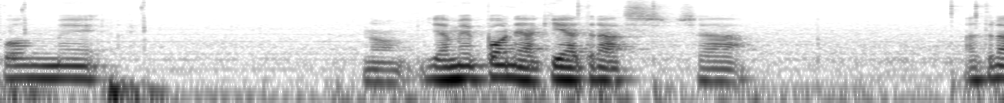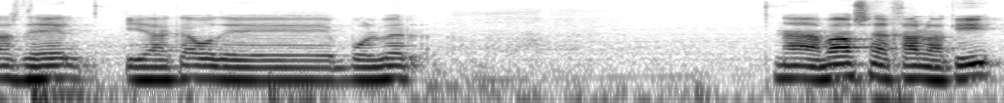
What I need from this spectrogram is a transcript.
Ponme... No, ya me pone aquí atrás. O sea, atrás de él. Y acabo de volver... Nada, vamos a dejarlo aquí.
